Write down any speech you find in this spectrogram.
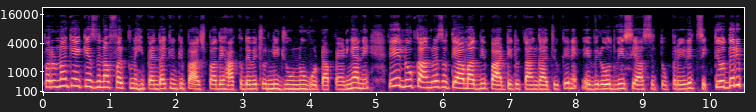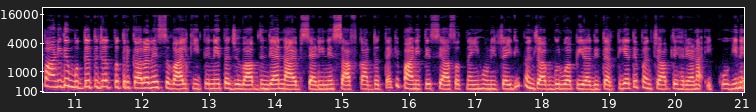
ਪਰ ਉਹਨਾਂ ਕਿਹਾ ਕਿ ਇਸ ਨਾਲ ਫ਼ਰਕ ਨਹੀਂ ਪੈਂਦਾ ਕਿਉਂਕਿ ਭਾਜਪਾ ਦੇ ਹੱਕ ਦੇ ਵਿੱਚ 19 ਜੂਨ ਨੂੰ ਵੋਟਾਂ ਪੈਣੀਆਂ ਨੇ ਤੇ ਇਹ ਲੋਕ ਕਾਂਗਰਸ ਅਤੇ ਆਮ ਆਦਮੀ ਪਾਰਟੀ ਤੋਂ ਤੰਗ ਆ ਚੁੱਕੇ ਨੇ। ਇਹ ਵਿਰੋਧ ਵੀ ਸਿਆਸਤ ਤੋਂ ਪ੍ਰੇਰਿਤ ਸੀ। ਤੇ ਉਧਰ ਹੀ ਪਾਣੀ ਦੇ ਮੁੱਦੇ ਤੇ ਜਦ ਪੱਤਰਕਾਰਾਂ ਨੇ ਸਵਾਲ ਕੀਤੇ ਨੇ ਤਾਂ ਜਵਾਬ ਦਿੰਦਿਆਂ ਨਾਇਬ ਸੈਣੀ ਨੇ ਸਾਫ਼ ਕਰ ਦਿੱਤਾ ਕਿ ਪਾਣੀ ਤੇ ਸਿਆਸਤ ਸਿਆਸਤ ਨਹੀਂ ਹੋਣੀ ਚਾਹੀਦੀ। ਪੰਜਾਬ ਗੁਰੂਆਂ ਪੀਰਾਂ ਦੀ ਧਰਤੀ ਹੈ ਤੇ ਪੰਜਾਬ ਤੇ ਹਰਿਆਣਾ ਇੱਕੋ ਹੀ ਨੇ।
